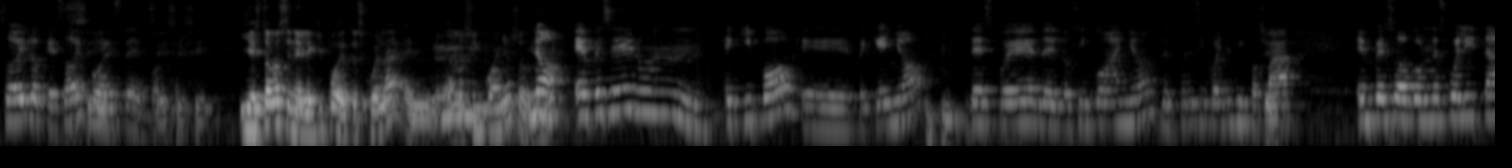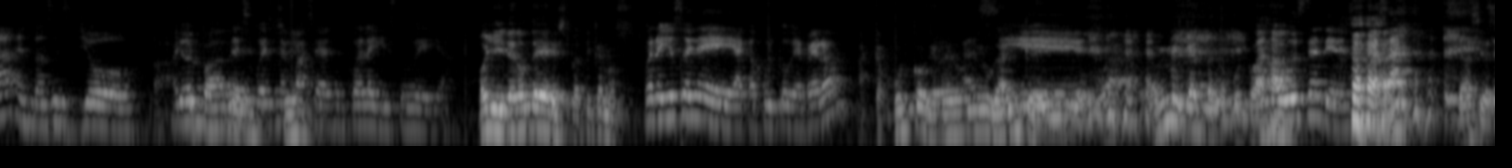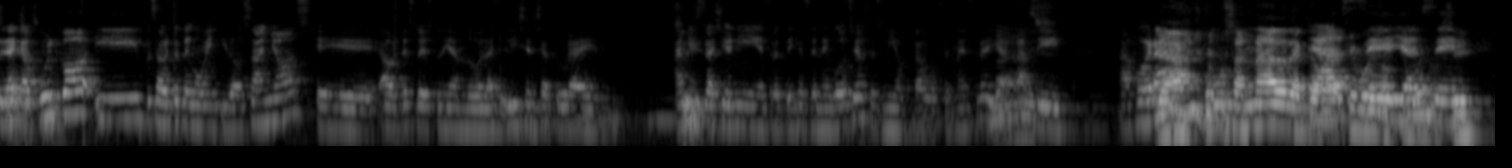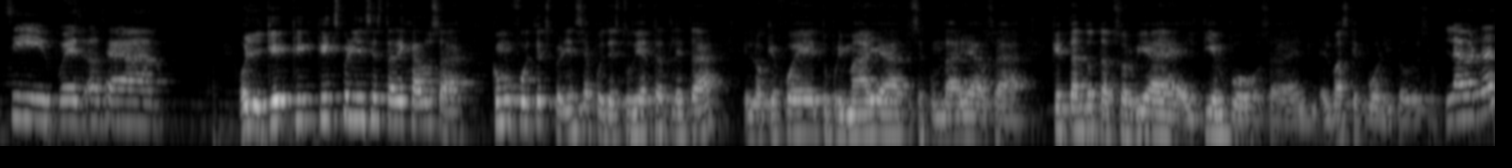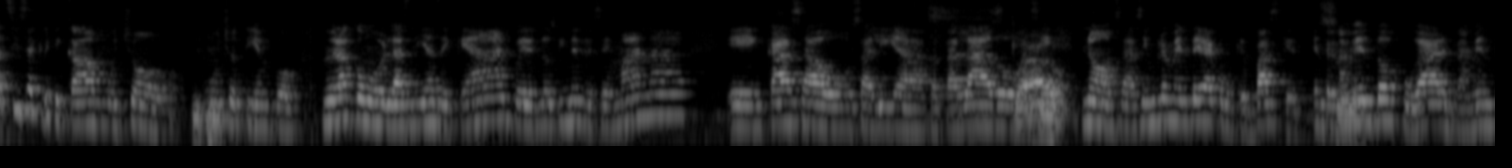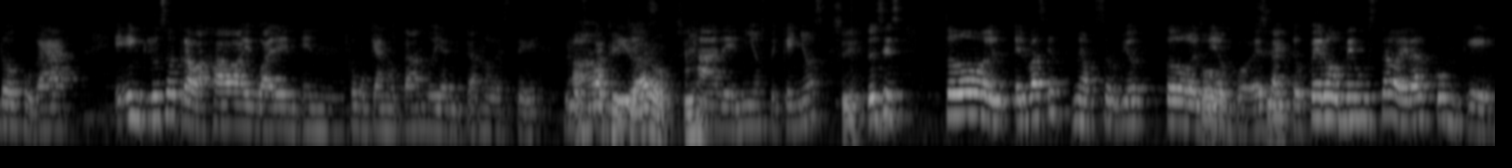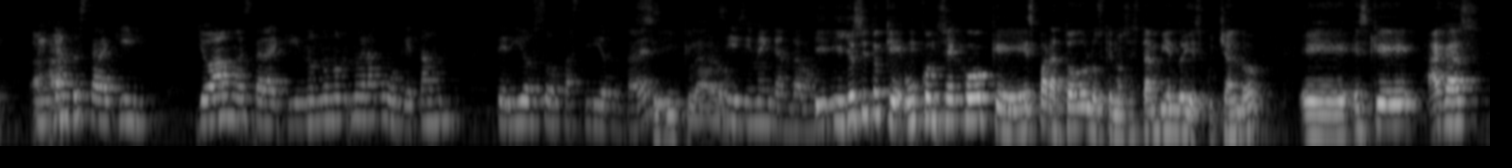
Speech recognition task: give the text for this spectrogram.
Soy lo que soy sí, por este deporte. Sí, sí, sí. ¿Y estabas en el equipo de tu escuela en, a los Mm, 5 años? O No, empecé en un equipo eh, pequeño, después de los cinco años, después de cinco años mi papá empezó con una escuelita, entonces yo, Ay, yo después me sí. pasé a esa escuela y estuve ya. Oye, ¿y de dónde eres? Platícanos. Bueno, yo soy de Acapulco Guerrero. Acapulco, Guerrero, un Así lugar increíble. Wow. A mí me encanta Acapulco. Cuando Ajá. gusten tienen su casa. Gracias. soy de gracias, Acapulco y pues ahorita tengo 22 años. eh, ahorita estoy estudiando la licenciatura en Sí. Administración y Estrategias de Negocios. Es mi octavo semestre, ya Nice. casi afuera. Ya, estamos a nada de acabar. Ya qué sé, bueno, qué ya bueno. sé. Sí. Sí, pues, o sea, Oye, ¿y ¿qué, qué, qué experiencias te ha dejado? O sea, ¿cómo fue tu experiencia pues, de estudiante atleta lo que fue tu primaria, tu secundaria? O sea, ¿qué tanto te absorbía el tiempo, o sea, el, el básquetbol y todo eso? la verdad sí sacrificaba mucho, mucho tiempo. No era como las niñas de que, ay, pues los fines de semana en casa o salías a tal lado o Claro. así. No, o sea, simplemente era como que básquet, entrenamiento, jugar, entrenamiento, jugar. E incluso trabajaba igual en, en como que anotando y arbitrando este, los Ah, partidos claro, sí. ajá, de niños pequeños. Sí. Entonces, todo el, el básquet me absorbió todo el Todo, tiempo, sí. exacto. Pero me gustaba, era como que me Ajá. encanta estar aquí. Yo amo estar aquí. No, no, no, no era como que tan tedioso, fastidioso, ¿sabes? Sí, claro. sí, sí me encantaba. Y, y yo siento que un consejo que es para todos los que nos están viendo y escuchando eh, es que hagas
